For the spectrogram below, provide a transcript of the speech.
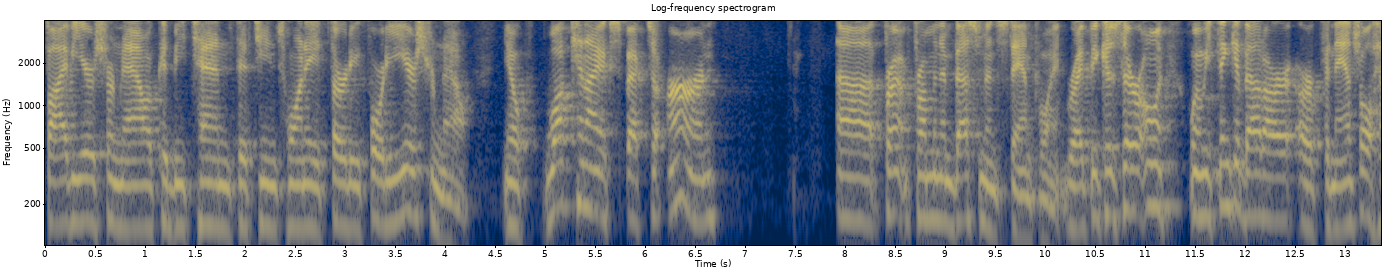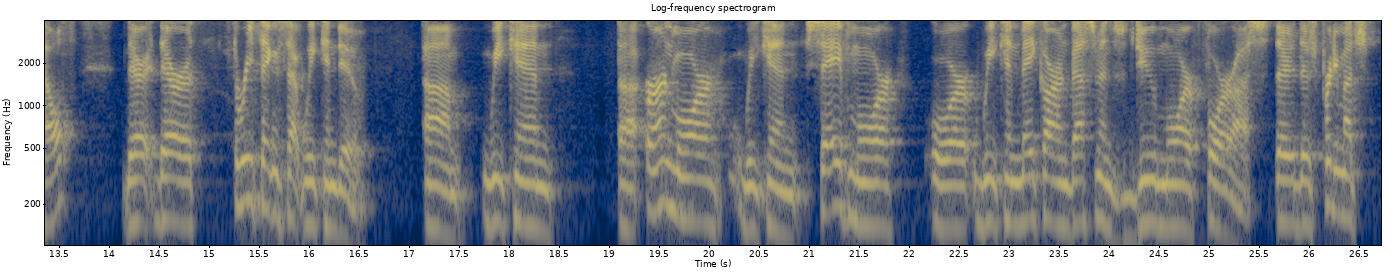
five years from now. It could be 10, 15, 20, 30, 40 years from now. You know, what can I expect to earn uh, from from an investment standpoint, right? Because there are only when we think about our, our financial health, there there are three things that we can do. Um, we can uh, earn more, we can save more, or we can make our investments do more for us. There, there's pretty much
